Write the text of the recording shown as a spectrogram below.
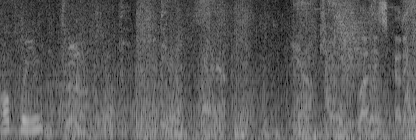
Olha o punho. Vou pular nesse cara aqui.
